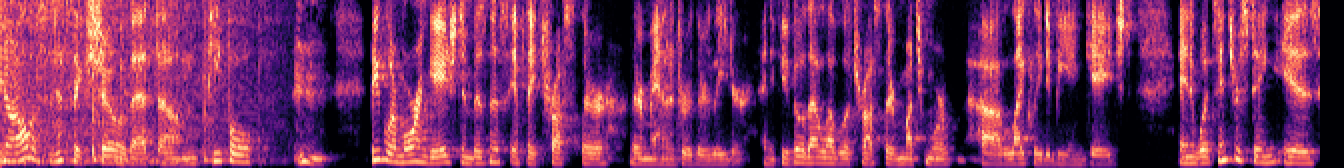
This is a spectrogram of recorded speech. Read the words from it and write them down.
You know, all the statistics show that um, people people are more engaged in business if they trust their their manager, their leader, and if you build that level of trust, they're much more uh, likely to be engaged. And what's interesting is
